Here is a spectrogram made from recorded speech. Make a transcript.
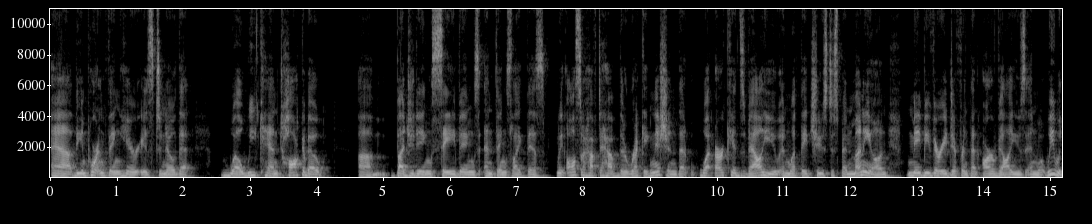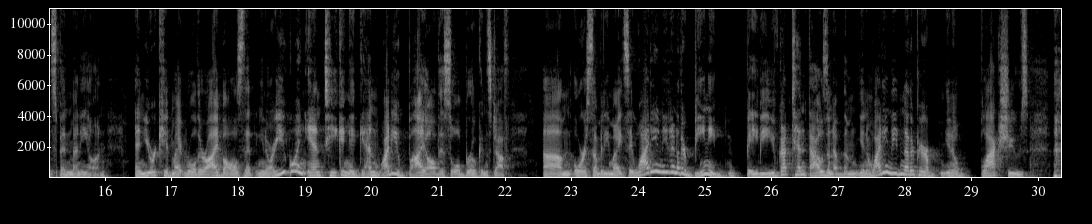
Uh, the important thing here is to know that, well, we can talk about um, budgeting, savings, and things like this. We also have to have the recognition that what our kids value and what they choose to spend money on may be very different than our values and what we would spend money on and your kid might roll their eyeballs that, you know, are you going antiquing again? Why do you buy all this old broken stuff? Um, or somebody might say, why do you need another beanie, baby? You've got 10,000 of them. You know, why do you need another pair of, you know, black shoes?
